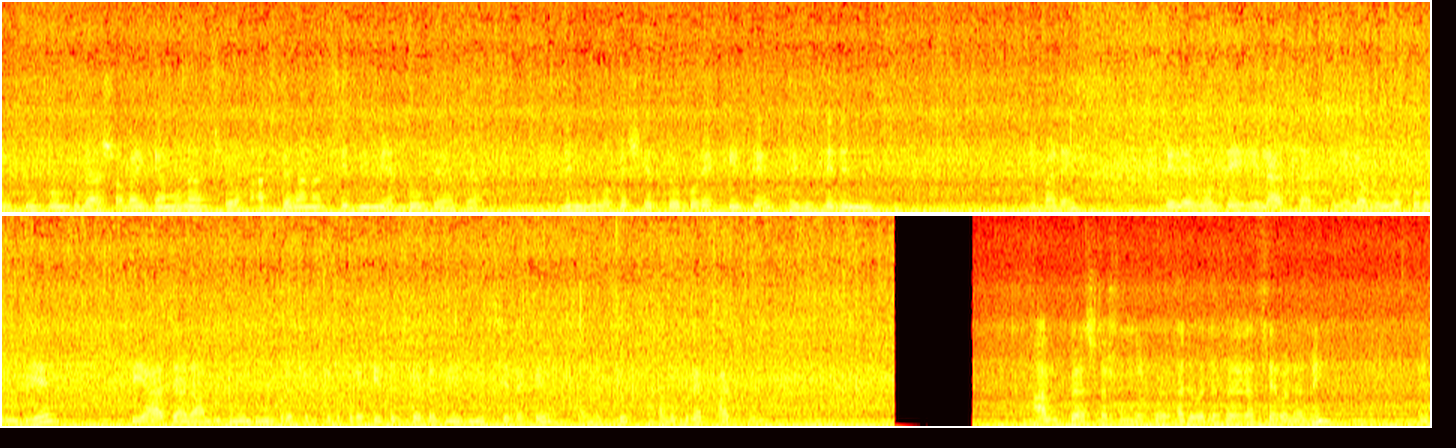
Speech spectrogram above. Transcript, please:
ইউটিউব বন্ধুরা সবাই কেমন আছো? আজকে বানাচ্ছি ডিমের দো পেঁয়াজা। ডিমগুলোকে সেদ্ধ করে কেটে ভেজে নিয়েছি। এবারে তেলের মধ্যে এলাচ, দারচিনি, লবঙ্গ, ফোড়ন দিয়ে পেঁয়াজ আর আলু ডুবো ডুবো করে ছোটো ছোটো করে কেটেছি, ওটা দিয়ে দিয়েছি। এটাকে এখন একটু ভালো করে ভাজবো। আলু পেঁয়াজটা সুন্দর করে ভাজা ভাজা হয়ে গেছে। এবারে আমি এই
